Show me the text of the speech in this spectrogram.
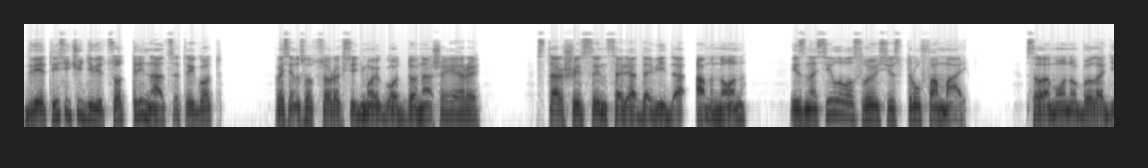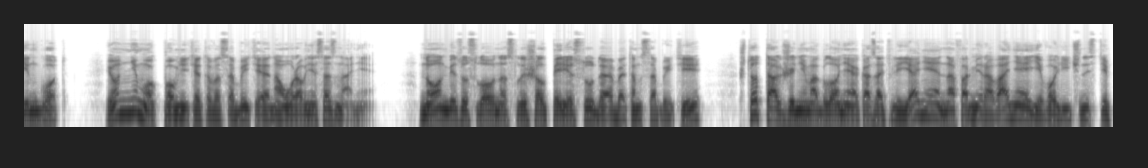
2913 год. 847 год до нашей эры. Старший сын царя Давида Амнон изнасиловал свою сестру Фомарь. Соломону был один год и он не мог помнить этого события на уровне сознания. Но он, безусловно, слышал пересуды об этом событии, что также не могло не оказать влияния на формирование его личности.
